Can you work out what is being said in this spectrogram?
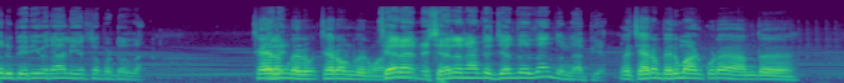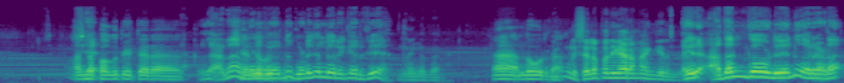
ஒரு பெரியவரால் இயற்றப்பட்டது தான் சேரன் பெரும் சேரன் பெருமாள். சேர சேர நாட்டை சேர்ந்தது தான் தொல்காப்பியம் இல்ல, சேரன் பெருமாள் கூட அந்த அந்த பகுதி தர அதான் உங்களுக்கு வந்து கொடுங்கல்லூர் எங்கே இருக்குது தானே ஆ அந்த ஊர் தான். உங்களுக்கு சிலப்பதிகாரமே அங்கே இருந்தது இரு அதங்கோடுன்னு ஒரு இடம்.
